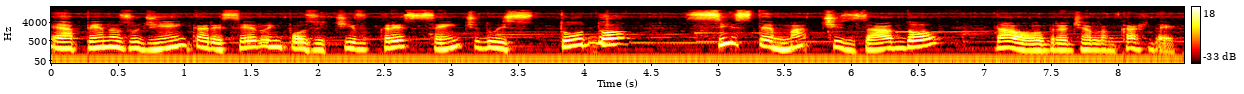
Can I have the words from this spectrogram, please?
é apenas o de encarecer o impositivo crescente do estudo sistematizado da obra de Allan Kardec.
